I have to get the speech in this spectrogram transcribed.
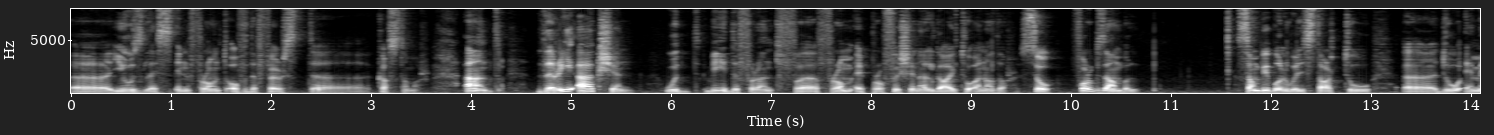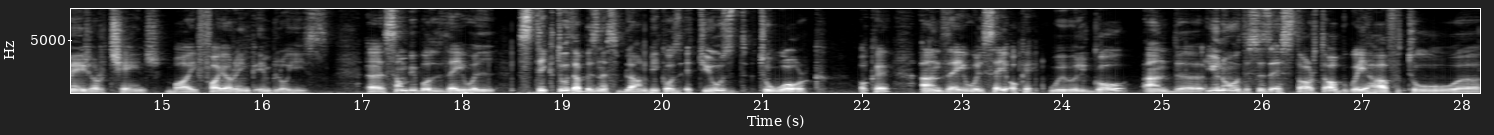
uh, useless in front of the first uh, customer. And the reaction would be different from a professional guy to another. So for example some people will start to uh, do a major change by firing employees. Uh, some people they will stick to the business plan because it used to work okay? And they will say okay we will go and uh, you know this is a startup. We have to uh,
